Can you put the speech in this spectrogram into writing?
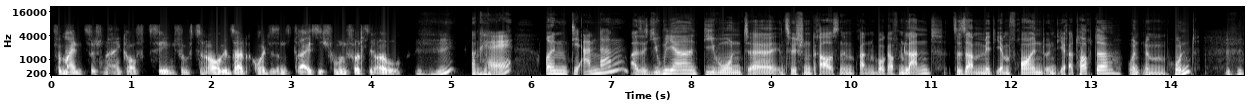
für meinen Zwischeneinkauf 10, 15 Euro gezahlt. Heute sind es 30, 45 Euro. Mhm. Okay. Und die anderen? Also Julia, die wohnt äh, inzwischen draußen in Brandenburg auf dem Land, zusammen mit ihrem Freund und ihrer Tochter und einem Hund. Mhm.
